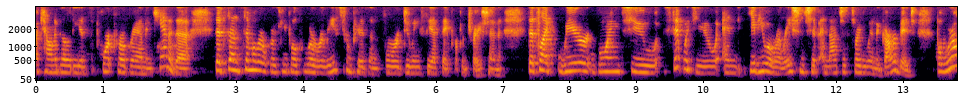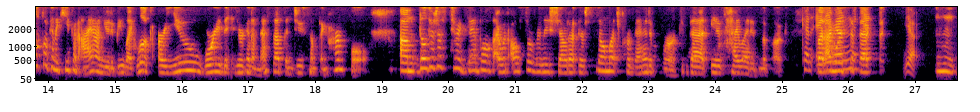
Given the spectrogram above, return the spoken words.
accountability and support program in Canada that's done similar with people who are released from prison for doing CSA perpetration. That's like we're going to sit with you and give you a relationship and not just throw you in the garbage, but we're also going to keep an eye on you to be like, look, are you worried that you're going to mess up and do something harmful? Um, those are just two examples. I would also really shout out there's so much preventative work that is highlighted in the book. Can but anyone, I miss the fact that. Yeah. Mm-hmm.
